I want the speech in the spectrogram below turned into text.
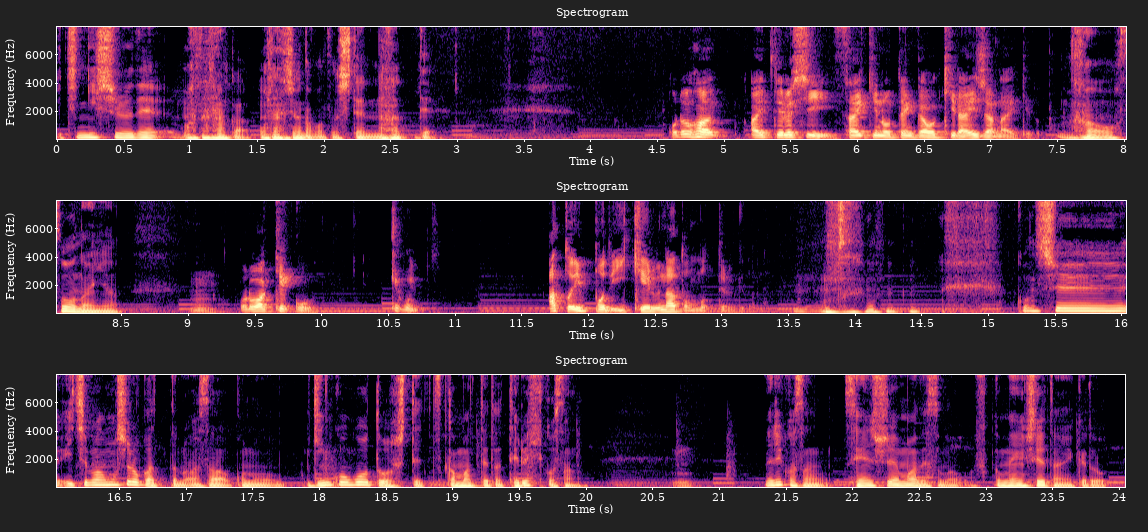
12週でまたなんか同じようなことしてんなって。俺は空いてるし最近の展開は嫌いじゃないけど、あそうなんや。うん、俺は結構結構あと一歩でいけるなと思ってるけどね。今週一番面白かったのはさこの銀行強盗をして捕まってた照彦さん。うん。照彦さん先週までその覆面してたんやけどうん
